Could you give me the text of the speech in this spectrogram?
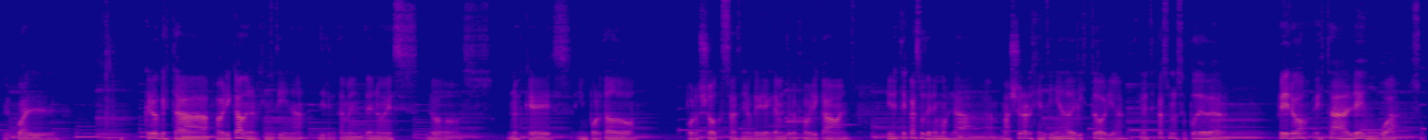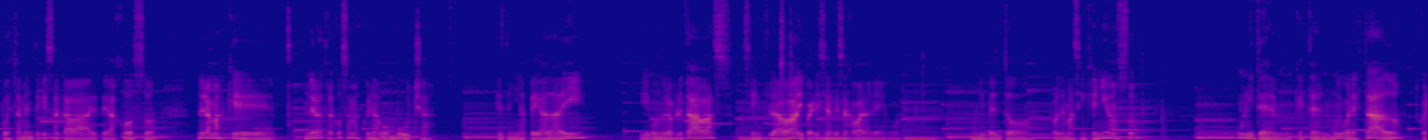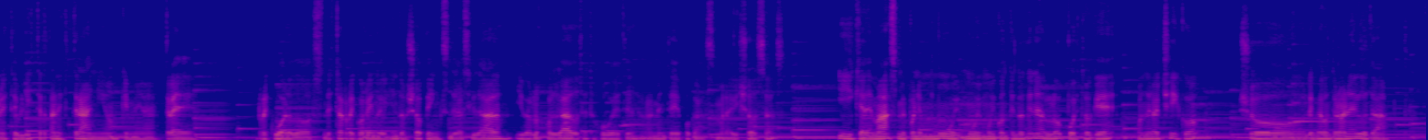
el cual creo que está fabricado en Argentina directamente, no es los no es que es importado por Yoxa, sino que directamente lo fabricaban. Y en este caso tenemos la mayor argentinada de la historia, que en este caso no se puede ver, pero esta lengua, supuestamente que sacaba el pegajoso, no era más que. no era otra cosa más que una bombucha que tenía pegada ahí y cuando lo apretabas se inflaba y parecía que sacaba la lengua. Un invento por demás ingenioso. Un ítem que está en muy buen estado, con este blister tan extraño que me trae recuerdos de estar recorriendo distintos shoppings de la ciudad y verlos colgados estos juguetes, realmente épocas maravillosas. Y que además me pone muy, muy, muy contento tenerlo, puesto que cuando era chico, yo les voy a contar una anécdota.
